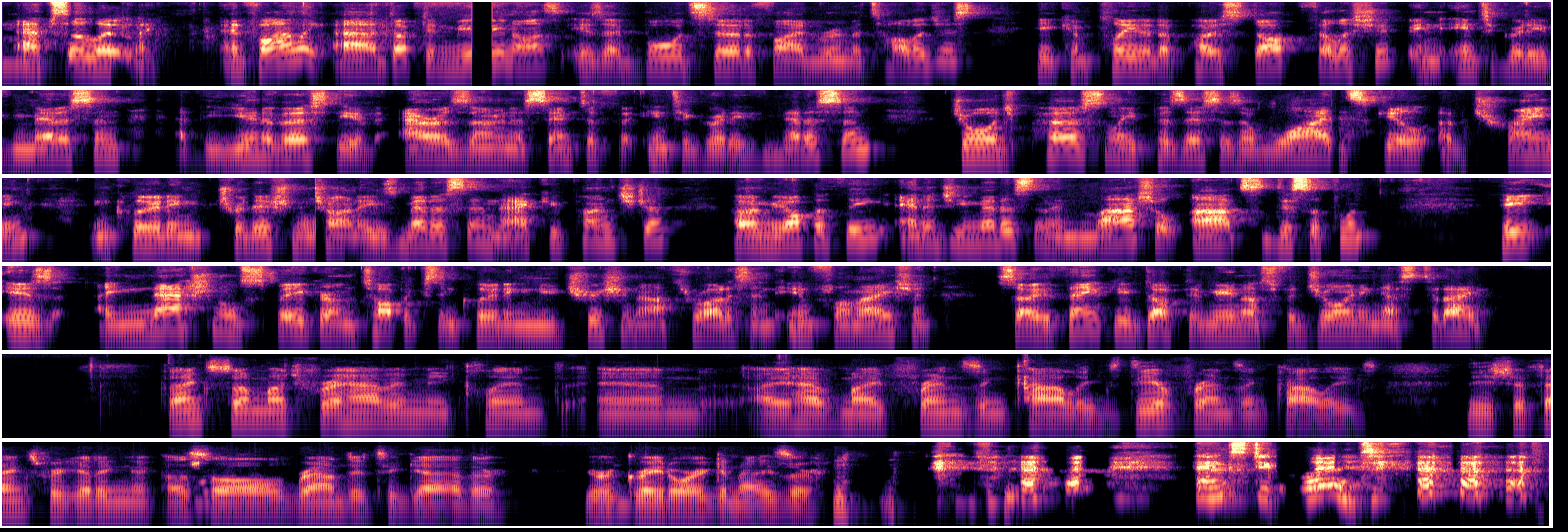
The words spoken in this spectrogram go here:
Absolutely. And finally, uh, Dr. Munoz is a board certified rheumatologist he completed a postdoc fellowship in integrative medicine at the University of Arizona Center for Integrative Medicine. George personally possesses a wide skill of training, including traditional Chinese medicine, acupuncture, homeopathy, energy medicine, and martial arts discipline. He is a national speaker on topics including nutrition, arthritis, and inflammation. So, thank you, Dr. Munoz, for joining us today. Thanks so much for having me, Clint. And I have my friends and colleagues, dear friends and colleagues. Nisha, thanks for getting us all rounded together. You're a great organizer. thanks to Clint.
